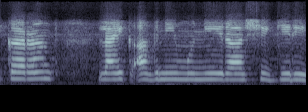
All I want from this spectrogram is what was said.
इकारान्त् लैक् अग्नि मुनि राशि गिरि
